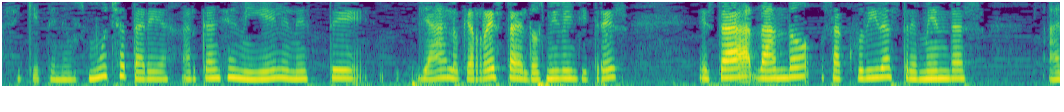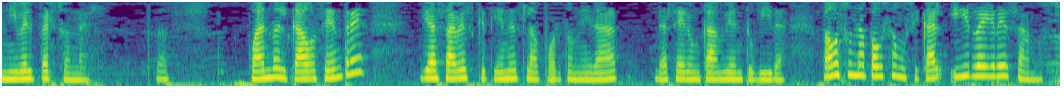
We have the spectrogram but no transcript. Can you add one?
Así que tenemos mucha tarea. Arcángel Miguel en este, ya lo que resta del 2023, está dando sacudidas tremendas a nivel personal. Entonces, cuando el caos entre, ya sabes que tienes la oportunidad de hacer un cambio en tu vida. Vamos a una pausa musical y regresamos.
